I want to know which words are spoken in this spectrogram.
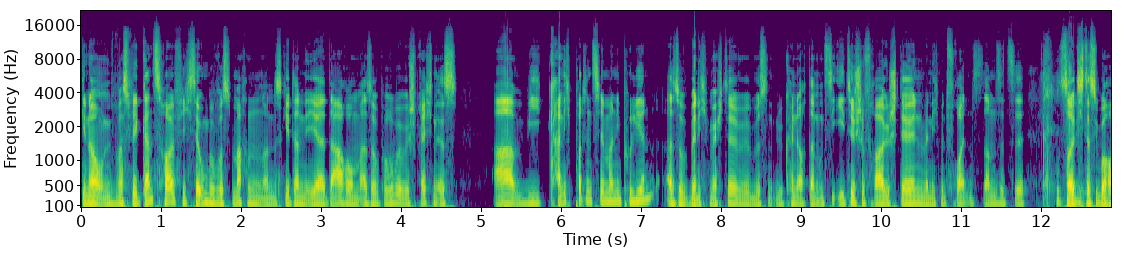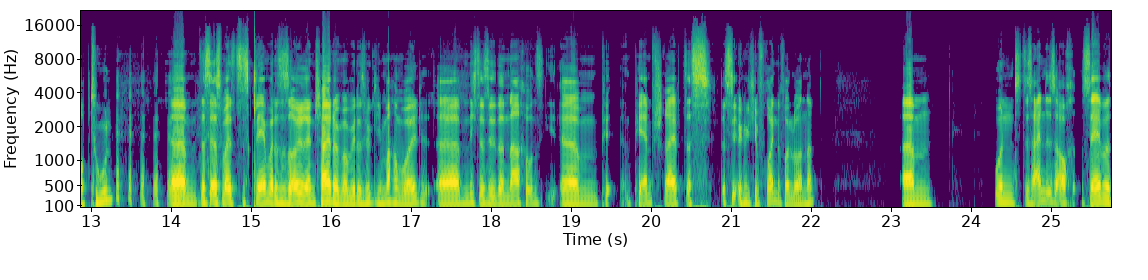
Genau, und was wir ganz häufig sehr unbewusst machen, und es geht dann eher darum, also worüber wir sprechen, ist, A, wie kann ich potenziell manipulieren? Also, wenn ich möchte, wir müssen, wir können auch dann uns die ethische Frage stellen, wenn ich mit Freunden zusammensitze, sollte ich das überhaupt tun? ähm, das erstmal als Disclaimer, das ist eure Entscheidung, ob ihr das wirklich machen wollt. Ähm, nicht, dass ihr dann nachher uns ähm, PM schreibt, dass, dass ihr irgendwelche Freunde verloren habt. Ähm, und das eine ist auch selber,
